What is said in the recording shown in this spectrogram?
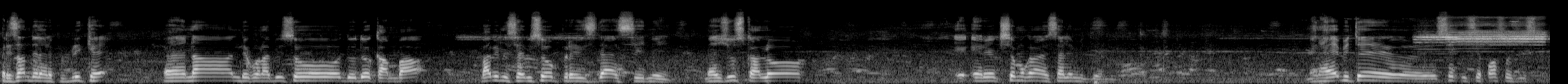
président de la république eh, na ndeko na biso dodo kamba babimisa biso président ya seni mais jusqu'alors e-, érection moko nano esalemi te mais nayebi te euh, ce qui se passe au juste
